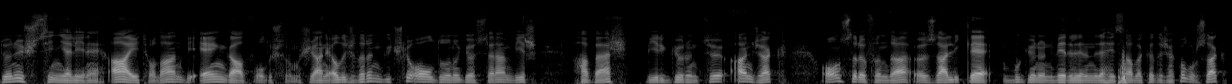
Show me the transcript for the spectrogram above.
dönüş sinyaline ait olan bir engulf oluşturmuş. Yani alıcıların güçlü olduğunu gösteren bir haber, bir görüntü. Ancak ons tarafında özellikle bugünün verilerini de hesaba katacak olursak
